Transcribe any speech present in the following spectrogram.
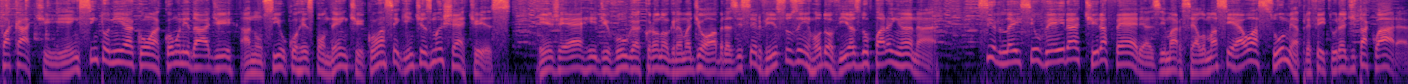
Facate, em sintonia com a comunidade, anuncia o correspondente com as seguintes manchetes. EGR divulga cronograma de obras e serviços em rodovias do Paranhana. Cirlei Silveira tira férias e Marcelo Maciel assume a prefeitura de Taquara.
